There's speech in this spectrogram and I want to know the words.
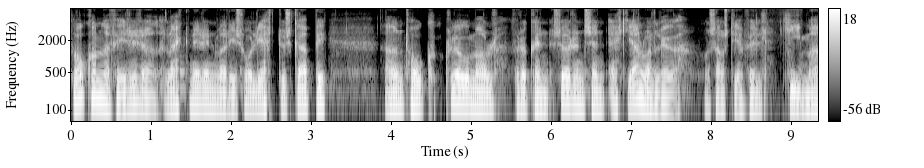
Þó kom það fyrir að læknirinn var í svo léttu skapi að hann tók klögumál fröken Sörensen ekki alvarlega og sást ég að fylg kýma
